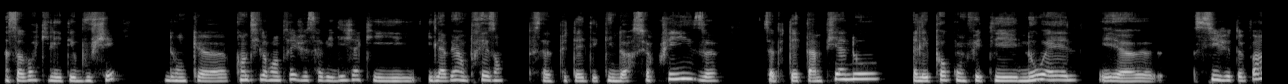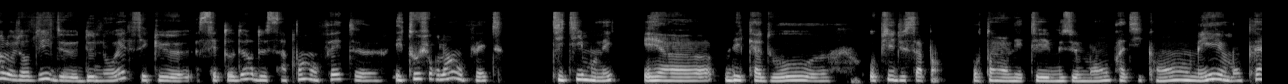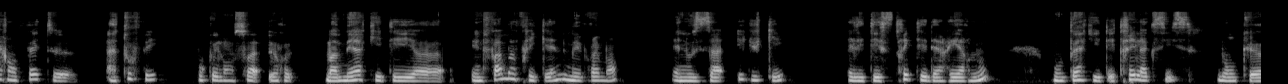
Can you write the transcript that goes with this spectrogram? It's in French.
à savoir qu'il était bouché. Donc quand il rentrait, je savais déjà qu'il avait un présent. Ça peut être des Kinder Surprise, ça peut être un piano, à l'époque, on fêtait Noël. Et euh, si je te parle aujourd'hui de, de, Noël, c'est que cette odeur de sapin, en fait, euh, est toujours là, en fait. Titi, mon nez. Et euh, les cadeaux euh, au pied du sapin. Pourtant, on était musulmans, pratiquants, mais mon père, en fait, euh, a tout fait pour que l'on soit heureux. Ma mère, qui était une femme africaine, mais vraiment, elle nous a éduqués. Elle était stricte et derrière nous. Mon père, qui était très laxiste. Donc,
